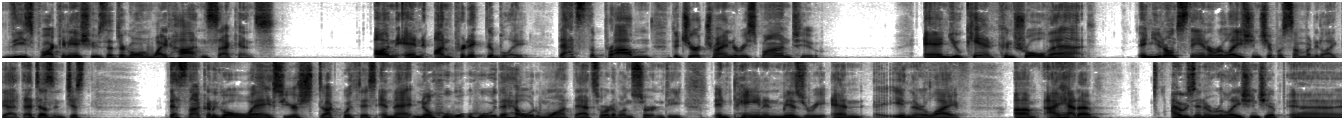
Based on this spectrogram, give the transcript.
these fucking issues that they're going white hot in seconds. Un, and unpredictably. That's the problem that you're trying to respond to. And you can't control that. And you don't stay in a relationship with somebody like that. That doesn't just that's not going to go away. So you're stuck with this, and that no who who the hell would want that sort of uncertainty and pain and misery and in their life. Um, I had a I was in a relationship uh,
